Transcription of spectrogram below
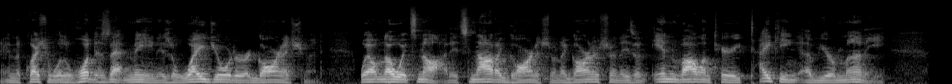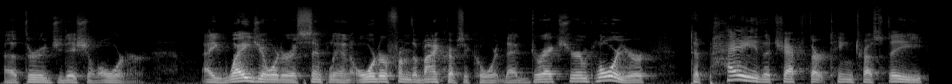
And the question was, what does that mean? Is a wage order a garnishment? Well, no, it's not. It's not a garnishment. A garnishment is an involuntary taking of your money uh, through judicial order. A wage order is simply an order from the bankruptcy court that directs your employer to pay the Chapter 13 trustee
